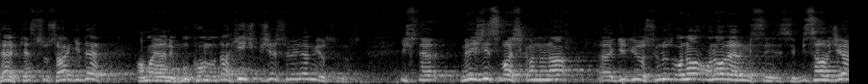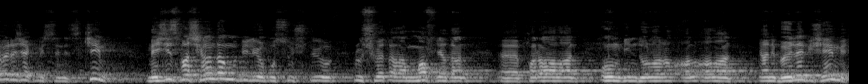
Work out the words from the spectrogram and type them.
herkes susar gider. Ama yani bu konuda hiçbir şey söylemiyorsunuz. İşte meclis başkanına e, gidiyorsunuz ona ona vermişsiniz. Bir savcıya verecekmişsiniz. Kim? Meclis başkanı da mı biliyor bu suçluyu rüşvet alan, mafyadan e, para alan, 10 bin dolar al, alan? Yani böyle bir şey mi?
